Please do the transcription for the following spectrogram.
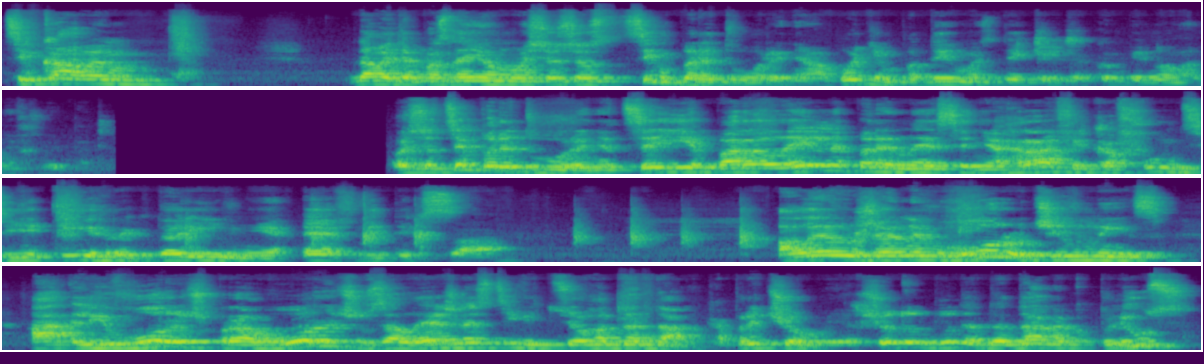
цікавим. Давайте познайомимося з цим перетворенням, а потім подивимось декілька комбінованих випадків. Ось оце перетворення це є паралельне перенесення графіка функції y дорівнює f від x, але вже не вгору чи вниз, а ліворуч, праворуч, в залежності від цього доданка. Причому, якщо тут буде доданок плюс,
